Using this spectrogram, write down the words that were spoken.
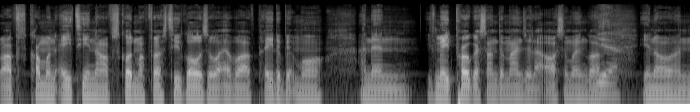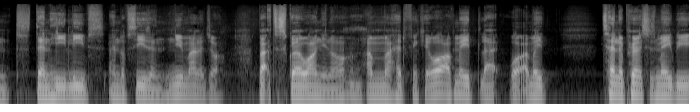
i've come on 18 now i've scored my first two goals or whatever. I've played a bit more. And then you've made progress under manager like arsene wenger Yeah. you know and then he leaves end of season new manager back to square one you know. Mm. I'm in my head thinking well i've made like what i made 10 appearances maybe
